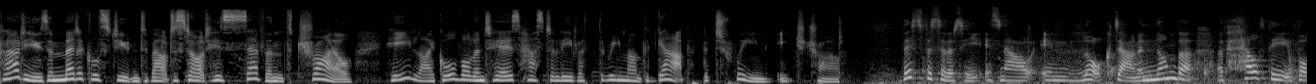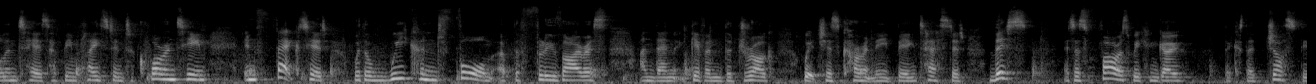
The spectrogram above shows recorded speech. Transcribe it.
Claudiu's a medical student about to start his seventh trial. He, like all volunteers, has to leave a three month gap between each trial. This facility is now in lockdown. A number of healthy volunteers have been placed into quarantine, infected with a weakened form of the flu virus, and then given the drug which is currently being tested. This is as far as we can go because they're just the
